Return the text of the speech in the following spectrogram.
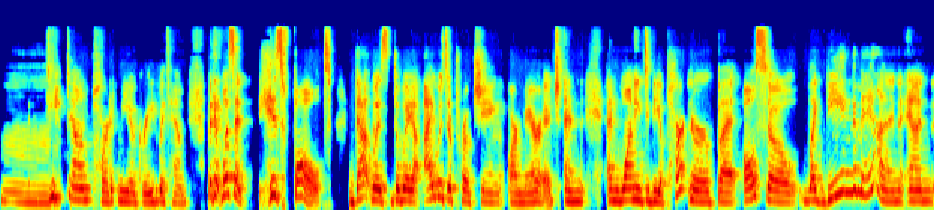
Hmm. Deep down, part of me agreed with him, but it wasn't his fault. That was the way I was approaching our marriage and and wanting to be a partner, but also like being the man and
